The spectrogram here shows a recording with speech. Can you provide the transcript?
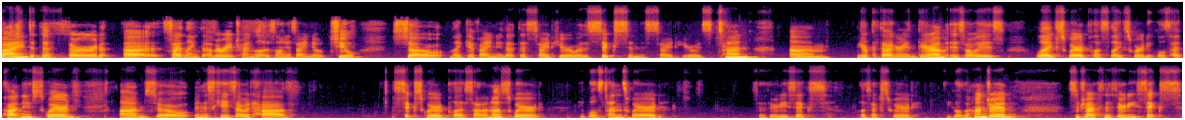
find the third uh, side length of a right triangle as long as I know two. So like if I knew that this side here was 6 and this side here was 10, um, your Pythagorean theorem is always leg squared plus leg squared equals hypotenuse squared. Um, so in this case, I would have 6 squared plus, I don't know, squared equals 10 squared. So 36 plus x squared equals 100. Subtract the 36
